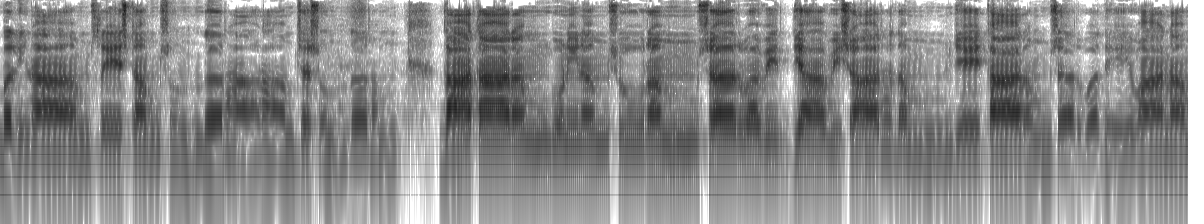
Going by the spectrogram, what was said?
बलिनां श्रेष्ठं सुन्दराणां च सुन्दरं। दातारं गुणिनं शूरं सर्वविद्याविशारदं, जेतारं सर्वदेवानां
